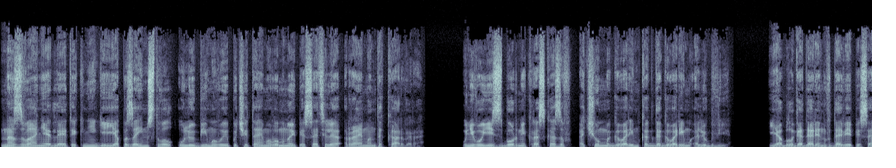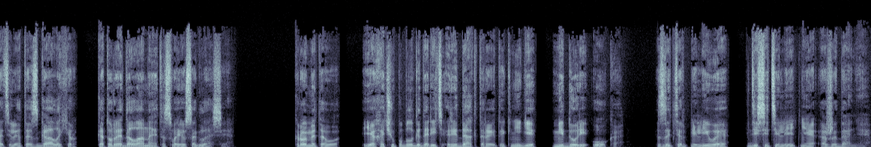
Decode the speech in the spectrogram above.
Название для этой книги я позаимствовал у любимого и почитаемого мной писателя Раймонда Карвера. У него есть сборник рассказов «О чем мы говорим, когда говорим о любви». Я благодарен вдове писателя Тесс Галлахер, которая дала на это свое согласие. Кроме того, я хочу поблагодарить редактора этой книги Мидори Ока за терпеливое десятилетнее ожидание.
